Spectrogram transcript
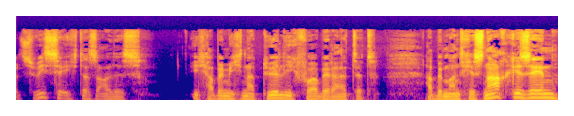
als wisse ich das alles. Ich habe mich natürlich vorbereitet, habe manches nachgesehen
